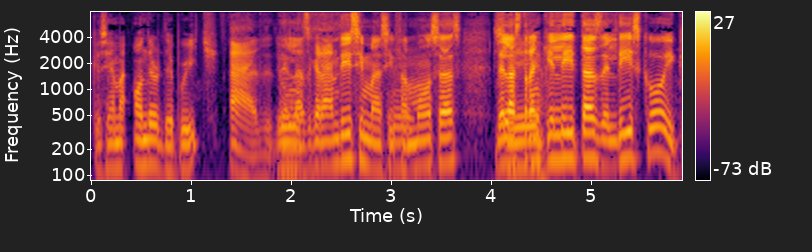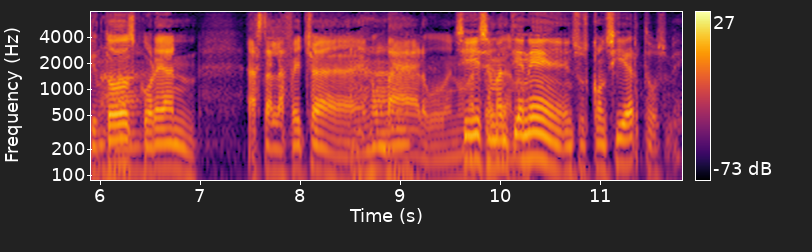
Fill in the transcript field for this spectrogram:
que se llama Under the Bridge. Ah, de, las grandísimas y famosas, de las tranquilitas del disco y que todos corean hasta la fecha en un bar o en una Sí, se peda, ¿no? mantiene en sus conciertos. güey.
